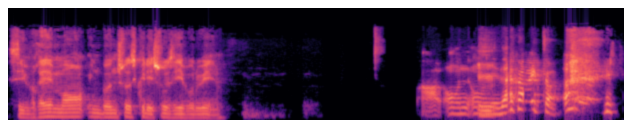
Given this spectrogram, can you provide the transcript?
c'est vraiment une bonne chose que les choses aient évolué. Ah, on, est d'accord avec toi.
